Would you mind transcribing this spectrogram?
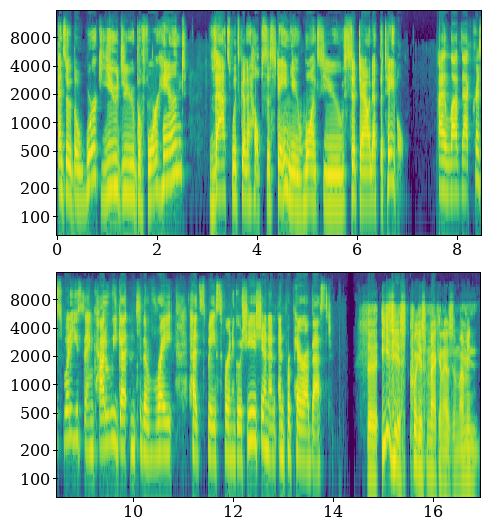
And so the work you do beforehand, that's what's going to help sustain you once you sit down at the table. I love that. Chris, what do you think? How do we get into the right headspace for a negotiation and, and prepare our best? The easiest, quickest mechanism. I mean,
